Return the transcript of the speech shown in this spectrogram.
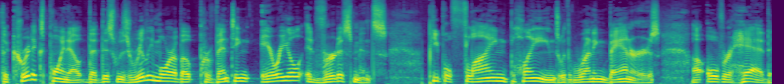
the critics point out that this was really more about preventing aerial advertisements people flying planes with running banners uh, overhead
